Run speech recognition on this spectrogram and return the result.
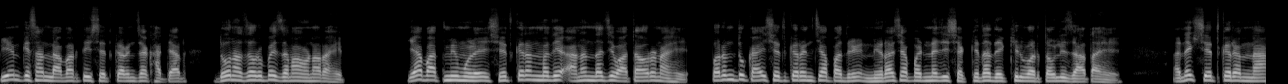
पी एम किसान लाभार्थी शेतकऱ्यांच्या खात्यात दोन हजार रुपये जमा होणार आहेत. या बातमीमुळे शेतकऱ्यांमध्ये आनंदाचे वातावरण आहे परंतु काही शेतकऱ्यांच्या पदरी निराशा पडण्याची शक्यता देखील वर्तवली जात आहे. अनेक शेतकऱ्यांना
